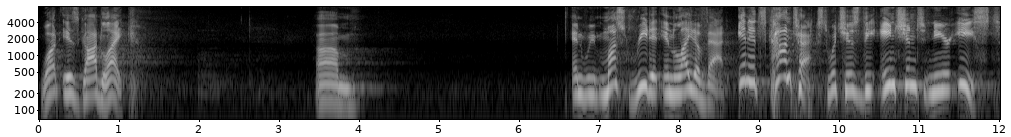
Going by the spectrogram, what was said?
what is God like? Um, and we must read it in light of that, in its context, which is the ancient Near East.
